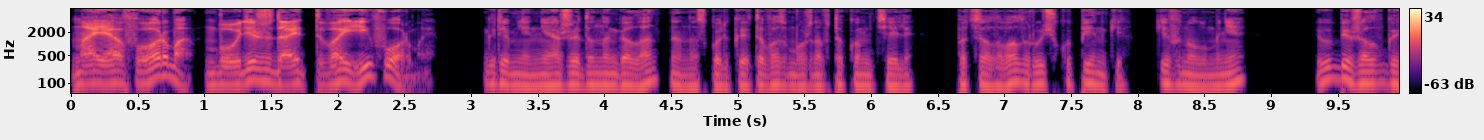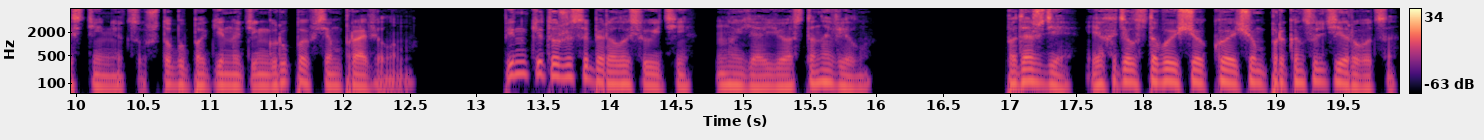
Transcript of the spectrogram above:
«Моя форма будет ждать твои формы». Гремлин неожиданно галантно, насколько это возможно в таком теле, поцеловал ручку Пинки, кивнул мне и убежал в гостиницу, чтобы покинуть игру по всем правилам. Пинки тоже собиралась уйти, но я ее остановил. «Подожди, я хотел с тобой еще кое о чем проконсультироваться.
